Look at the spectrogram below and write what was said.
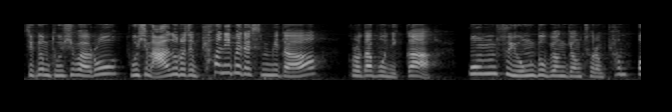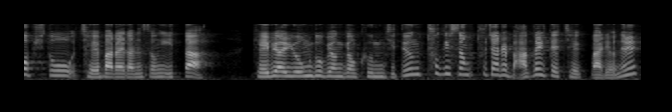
지금 도시화로 도심 안으로 지금 편입이 됐습니다. 그러다 보니까 꼼수 용도 변경처럼 편법 시도 재발할 가능성이 있다. 개별 용도 변경 금지 등 투기성 투자를 막을 대책 마련을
